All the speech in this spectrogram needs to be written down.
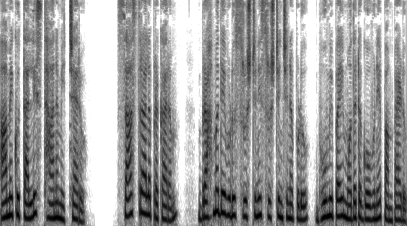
ఆమెకు తల్లి స్థానమిచ్చారు. శాస్త్రాల ప్రకారం బ్రహ్మదేవుడు సృష్టిని సృష్టించినప్పుడు భూమిపై మొదట గోవునే పంపాడు.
